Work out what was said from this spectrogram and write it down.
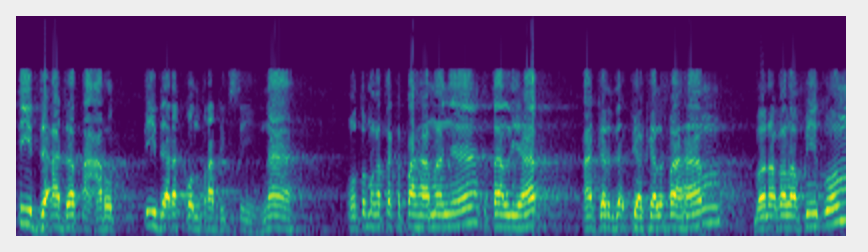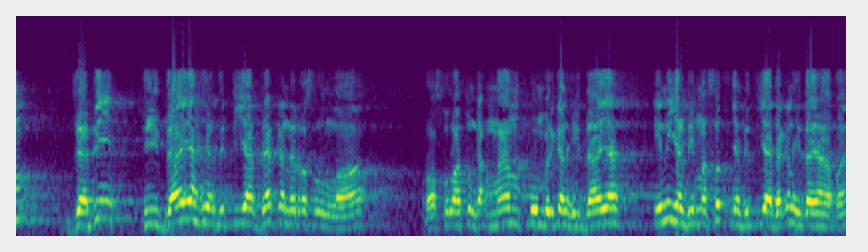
tidak ada ta'arud, tidak ada kontradiksi. Nah, untuk mengetahui kepahamannya kita lihat agar tidak gagal faham barakallahu fikum jadi hidayah yang ditiadakan dari Rasulullah, Rasulullah itu enggak mampu memberikan hidayah. Ini yang dimaksud yang ditiadakan hidayah apa?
